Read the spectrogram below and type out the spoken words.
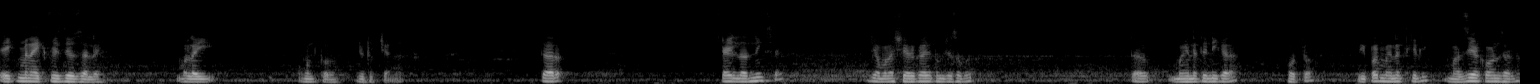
एक महिना एकवीस दिवस झाले. मलाही ऑन करून यूट्यूब चॅनल तर काही लर्निंग्स आहे? जे मला शेअर करायचं तुमच्यासोबत? तर मेहनतीने करा होतं. मी पण मेहनत केली. माझंही अकाउंट झालं.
